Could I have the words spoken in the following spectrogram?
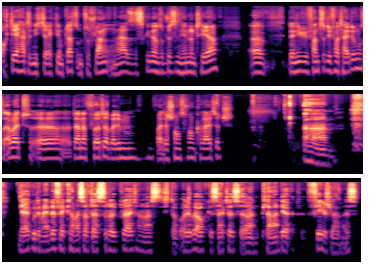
auch der hatte nicht direkt den Platz, um zu flanken. Ne? Also das ging dann so ein bisschen hin und her. Äh, Danny, wie fandst du die Verteidigungsarbeit äh, deiner Vierter bei dem bei der Chance von Kalajdzic? Ähm, ja gut, im Endeffekt kann man es auf das zurückgleichen, was ich glaube Oliver auch gesagt hat, es war ein Plan, der fehlgeschlagen ist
